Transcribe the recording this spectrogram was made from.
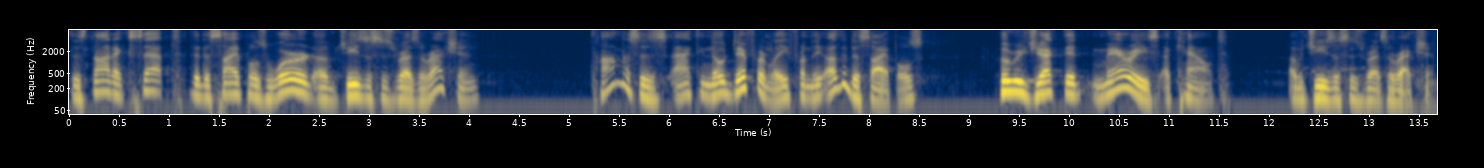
does not accept the disciples' word of Jesus' resurrection, Thomas is acting no differently from the other disciples who rejected Mary's account of Jesus' resurrection.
